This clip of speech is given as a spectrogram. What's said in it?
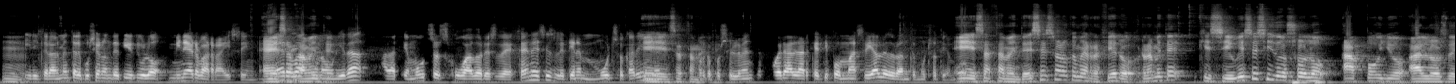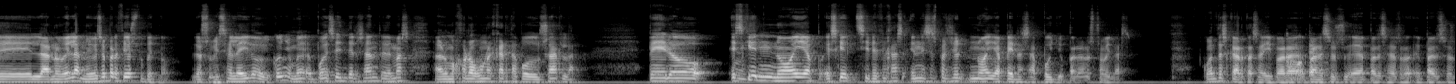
mm. y literalmente le pusieron de título Minerva Rising. Minerva, una unidad a la que muchos jugadores de Genesis le tienen mucho cariño. Exactamente. Porque posiblemente fuera el arquetipo más viable durante mucho tiempo. Exactamente, es eso a lo que me refiero. Realmente, que si hubiese sido solo apoyo a los de la novela, me hubiese parecido estupendo. Los hubiese leído y, coño, puede ser interesante. Además, a lo mejor alguna carta puedo usarla. Pero es que mm. no hay. Es que si te fijas, en esa expansión no hay apenas apoyo para las novelas. ¿Cuántas cartas hay para, esos, eh, para, esas, para esos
